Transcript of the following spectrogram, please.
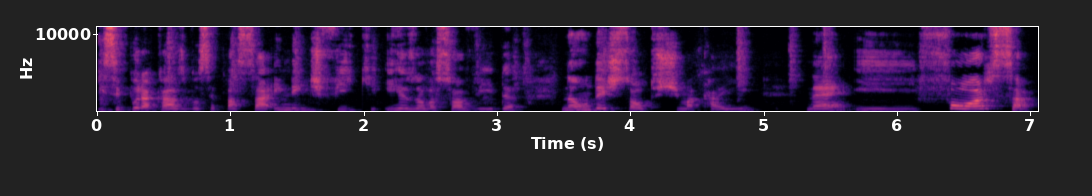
E se por acaso você passar, identifique e resolva a sua vida. Não deixe sua autoestima cair, né? E força,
